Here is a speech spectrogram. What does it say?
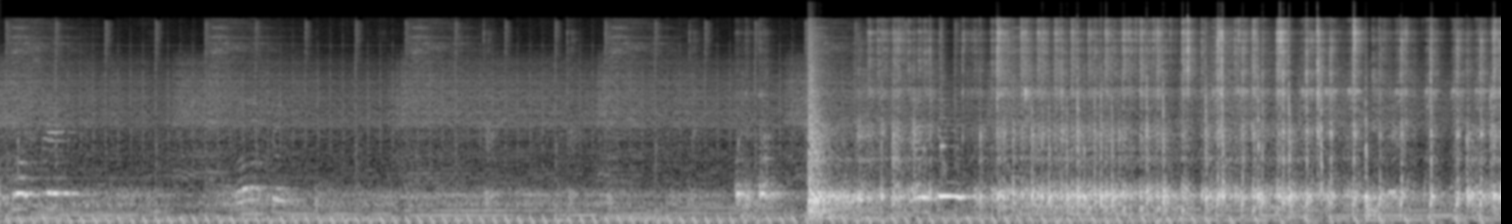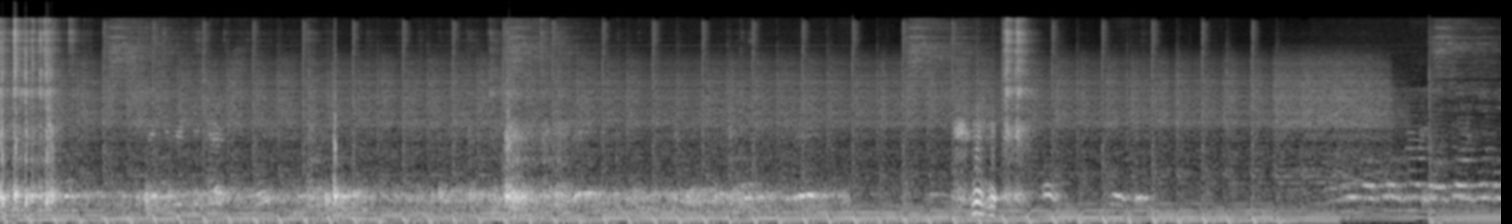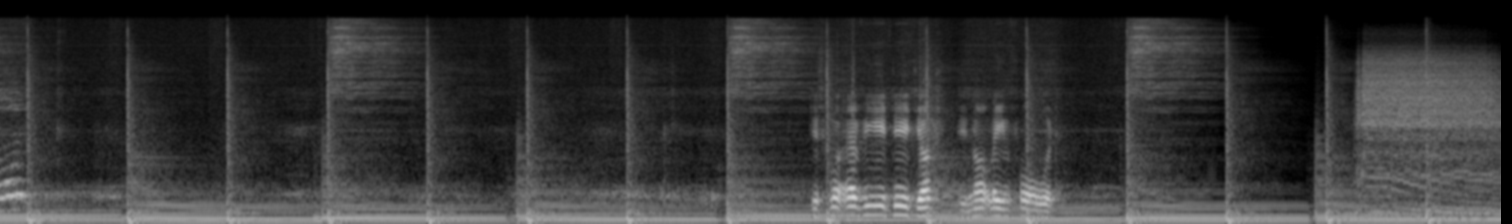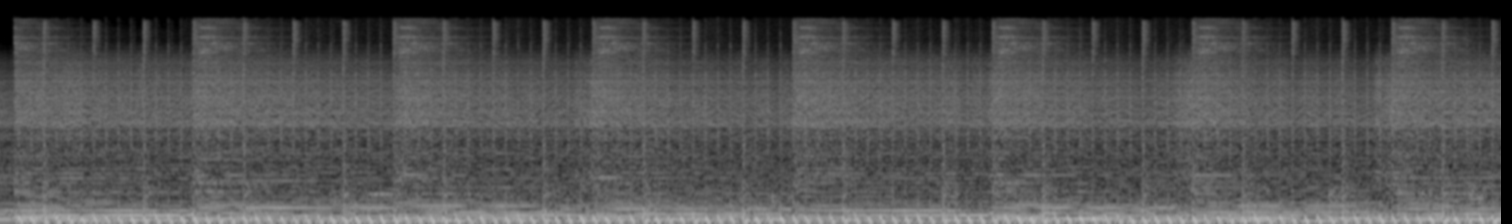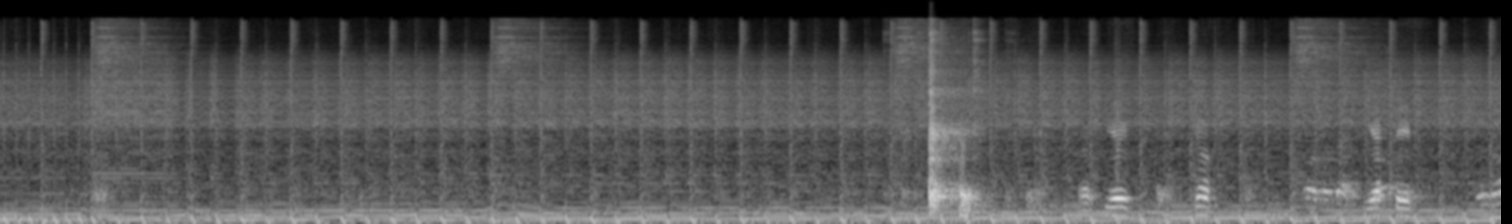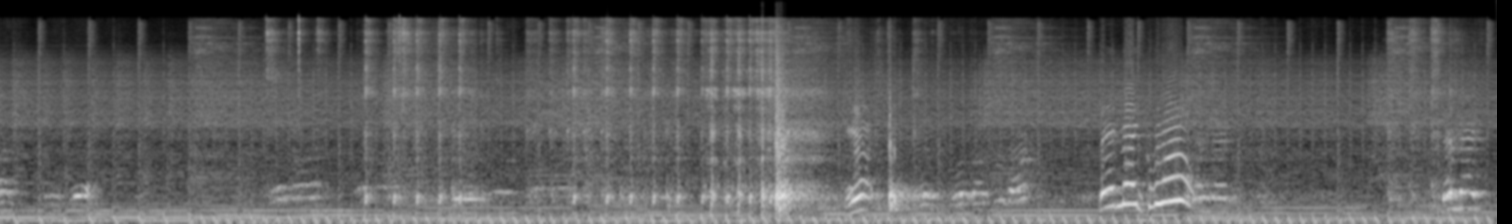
appropriate. Welcome. Thank you. Just whatever you do, Josh, do not lean forward. You. Josh. Yes, dude. Yeah. Dead man coming out!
